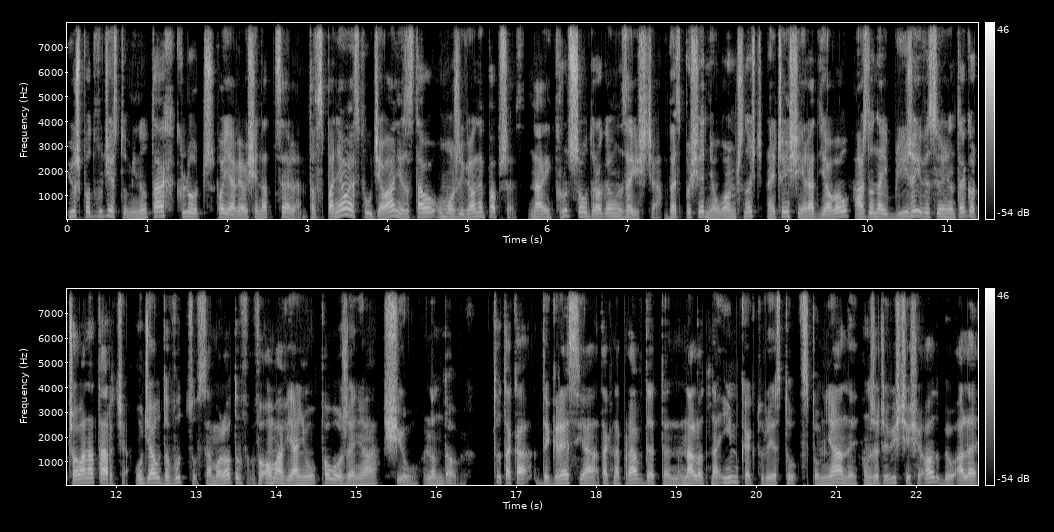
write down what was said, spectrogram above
Już po 20 minutach klucz pojawiał się nad celem. To wspaniałe współdziałanie zostało umożliwione poprzez najkrótszą drogę zejścia, bezpośrednią łączność, najczęściej radiową, aż do najbliżej wysuniętego czoła natarcia. Udział dowódców samolotów w omawianiu położenia sił lądowych. Tu taka dygresja, tak naprawdę ten nalot na Imkę, który jest tu wspomniany, on rzeczywiście się odbył, ale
